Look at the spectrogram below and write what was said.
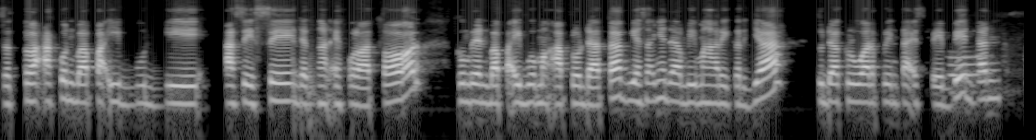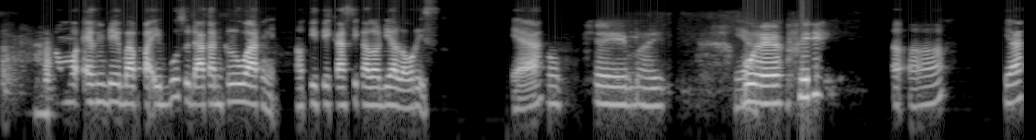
Setelah akun Bapak Ibu di ACC dengan evaluator, kemudian Bapak Ibu mengupload data, biasanya dalam lima hari kerja sudah keluar perintah SPB dan nomor MD Bapak Ibu sudah akan keluar nih notifikasi kalau dia low risk. Ya. Oke, okay, baik. Ya. Bu Evi, uh -uh. ya.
